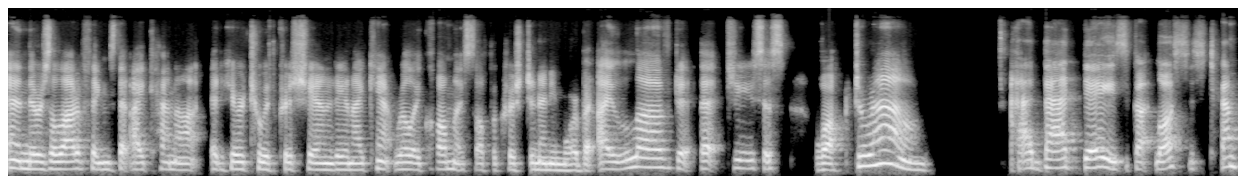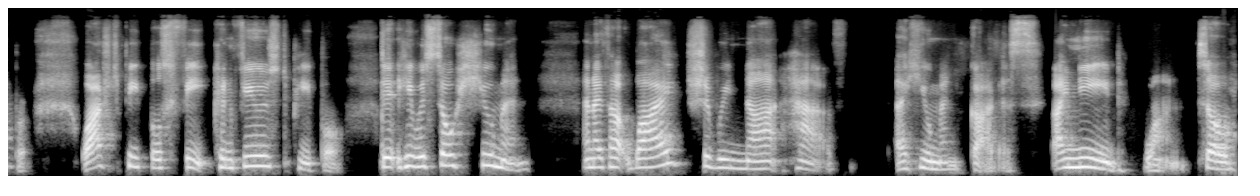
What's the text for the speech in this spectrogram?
and there's a lot of things that i cannot adhere to with christianity and i can't really call myself a christian anymore but i loved it that jesus walked around had bad days got lost his temper washed people's feet confused people did he was so human and I thought, why should we not have a human goddess? I need one. So.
